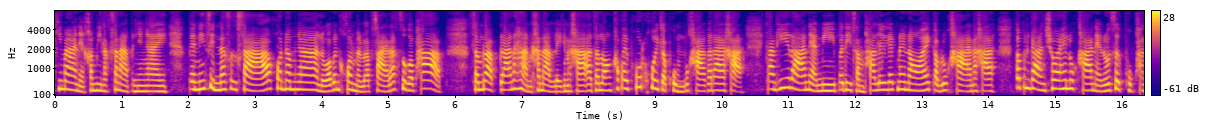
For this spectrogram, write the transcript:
ที่มาเนี่ยเขามีลักษณะเป็นยังไง เป็นนิสิตนักศึกษาคนทำงาน หรือว่าเป็นคนเหมือนแบบสายรักสุขภาพสำหรับร้านอาหารขนาดเล็กนะคะ อาจจะลองเข้าไปพูดคุยกับกลุ่มลูกค้าก็ได้ค่ะ การที่ร้านเนี่ยมีปฏิสัมพันธ์เล็กๆน้อยๆกับลูกค้านะคะ ก็เป็นการช่วยให้ลูกค้าเนี่ยรู้สึกผูกพัน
